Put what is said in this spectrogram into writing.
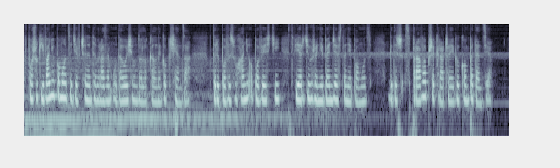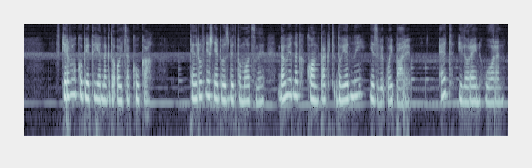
W poszukiwaniu pomocy dziewczyny tym razem udały się do lokalnego księdza, który po wysłuchaniu opowieści stwierdził, że nie będzie w stanie pomóc, gdyż sprawa przekracza jego kompetencje. Skierował kobiety jednak do ojca Cooka. Ten również nie był zbyt pomocny, dał jednak kontakt do jednej niezwykłej pary. Ed i Lorraine Warren.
